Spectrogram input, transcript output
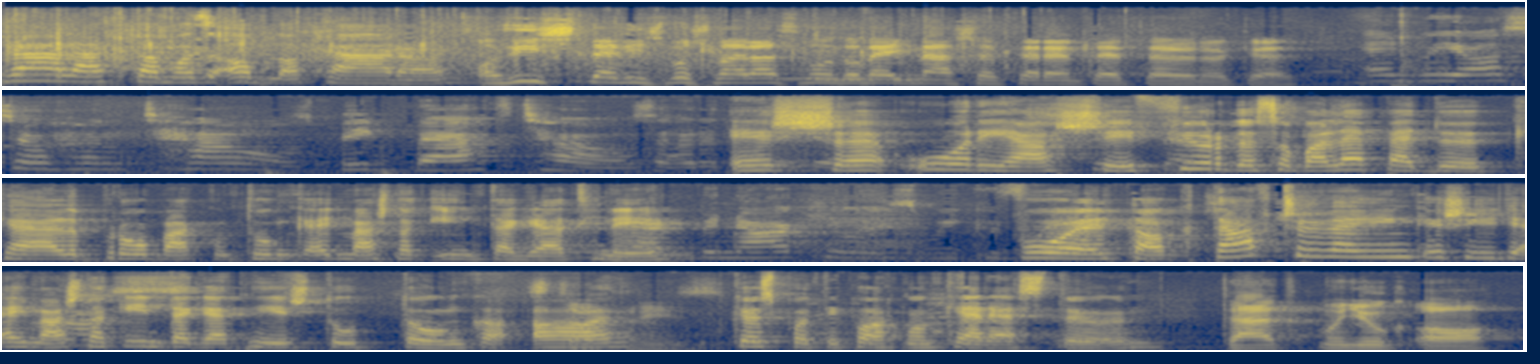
ráláttam az ablakára. Az Isten is most már azt mondom, egymásnak teremtette önöket. És óriási fürdőszoba lepedőkkel próbáltunk egymásnak integetni. Voltak távcsöveink, és így egymásnak integetni is tudtunk a központi parkon keresztül. Tehát mondjuk a,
